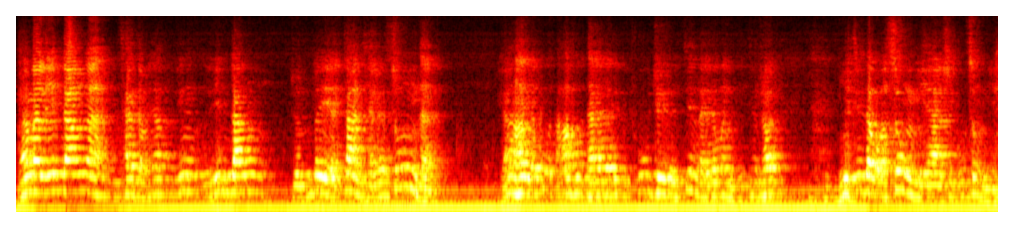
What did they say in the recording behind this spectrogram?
那么林章呢？你猜怎么样？林林章准备也站起来送他，然后也不答复他这个出去进来的问题，就说 你知道我送你啊，是不送你？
